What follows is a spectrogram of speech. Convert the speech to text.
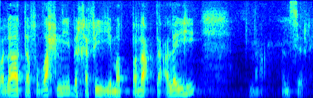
ولا تفضحني بخفي ما اطلعت عليه. نعم من سري.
